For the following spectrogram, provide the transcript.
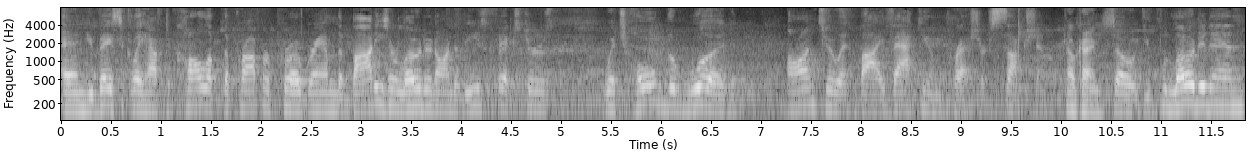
and you basically have to call up the proper program. The bodies are loaded onto these fixtures, which hold the wood onto it by vacuum pressure, suction. Okay. So you load it in,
